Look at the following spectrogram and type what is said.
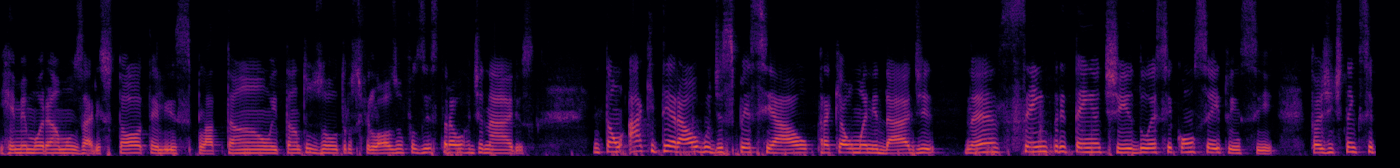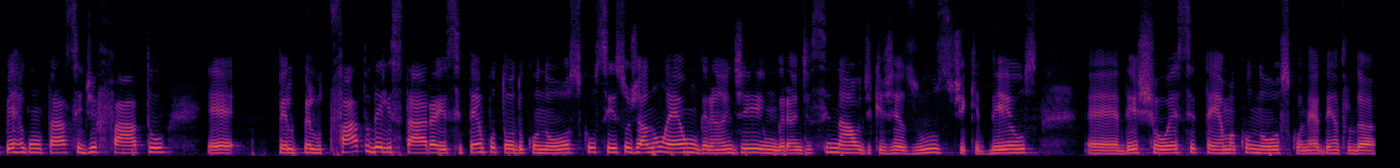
E rememoramos Aristóteles, Platão e tantos outros filósofos extraordinários. Então há que ter algo de especial para que a humanidade né, sempre tenha tido esse conceito em si. Então a gente tem que se perguntar se de fato é, pelo, pelo fato dele estar esse tempo todo conosco, se isso já não é um grande, um grande sinal de que Jesus, de que Deus é, deixou esse tema conosco, né, dentro da,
